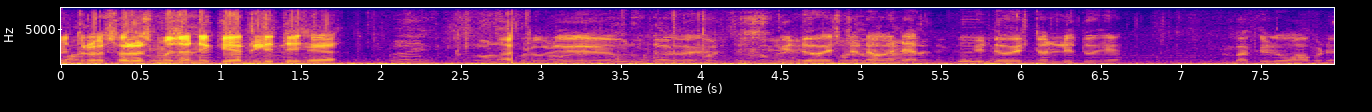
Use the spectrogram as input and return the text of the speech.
મિત્રો સરસ મજાની કેક લીધી છે. આવે ને? વેસ્ટર્ન લીધું છે. બાકી જો આપણે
